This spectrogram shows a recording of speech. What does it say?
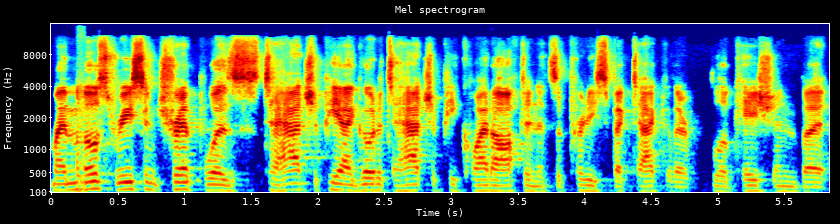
my most recent trip was Tehachapi. I go to Tehachapi quite often. It's a pretty spectacular location, but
